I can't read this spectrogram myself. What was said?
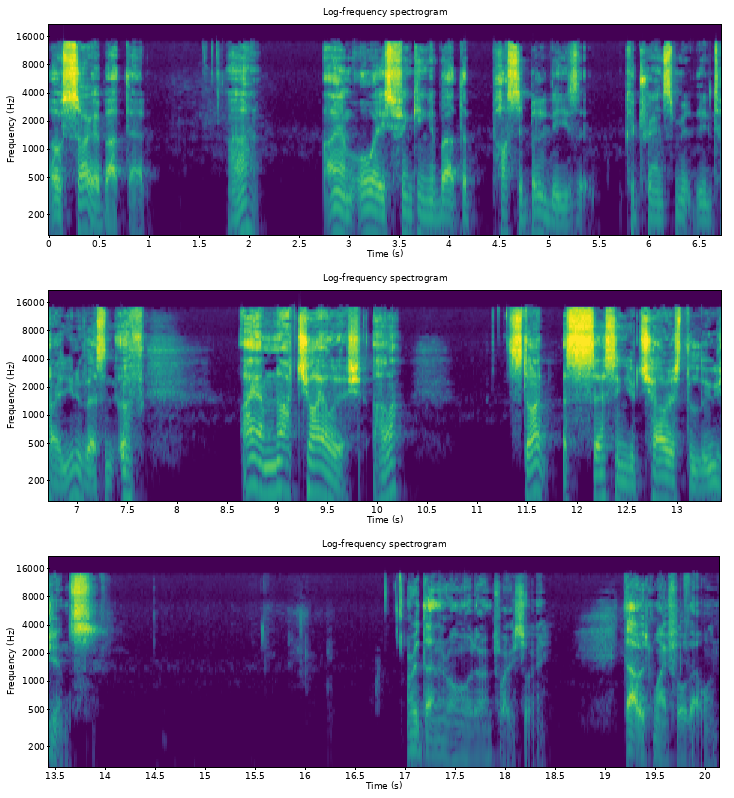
Oh, sorry about that. Huh? I am always thinking about the possibilities that could transmit the entire universe. And ugh, I am not childish, huh? Start assessing your childish delusions. I read that in the wrong order. I'm very sorry. That was my fault, that one.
